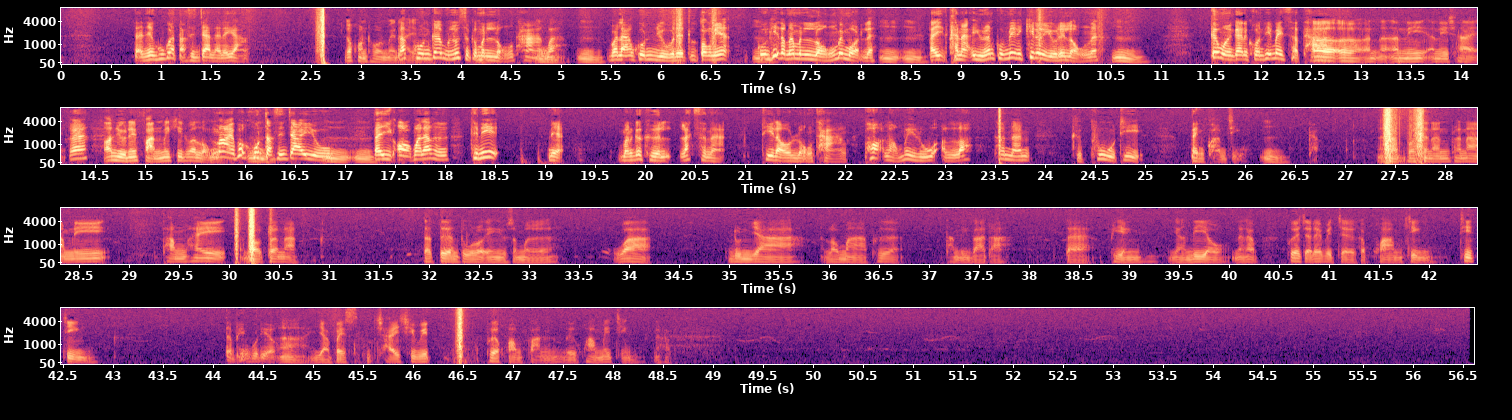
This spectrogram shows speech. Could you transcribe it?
แต่ยังคุณก็ตัดสินใจหลายๆอย่าง แล้วคอนโทรลไม่ได้ แล้วคุณก็รู้สึกว่ามันหลงทางว่าอืมเวลาคุณอยู่ในตรงเนี้ย คุณคิดตรงนั้นมันหลงไปหมดเลย อืมอืมแต่ขณะอยู่นั้นคุณไม่ได้คิดว่าอยู่ในหลงนะ อืมก็เหมือนกันคนที่ไม่ศรัทธา เออเอออันอันนี้อันนี้ใช่ นะ ตอนอยู่ในฝันไม่คิดว่าหลง ไม่เพราะคุณตัดสินใจอยู่ อืมอืม แต่อีกออกมาแล้วคือทีนี้เนี่ยมันก็คือลักษณะที่เราหลงทาง เพราะเราไม่รู้อัลลอฮ์เท่านั้นคือผู้ที่เป็นความจริง อืมครับ นะครับ เพราะฉะนั้นพระนามนี้ทำให้เราตระหนัก และเตือนตัวเราเองอยู่เสมอว่าดุนยาเรามาเพื่อทำอิบาดะห์แต่เพียงอย่างเดียวนะครับ เพื่อจะได้ไปเจอกับความจริงที่จริง แต่เพียงผู้เดียว อ่าอย่าไปใช้ชีวิตเพื่อความฝันหรือความไม่จริงนะครับ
